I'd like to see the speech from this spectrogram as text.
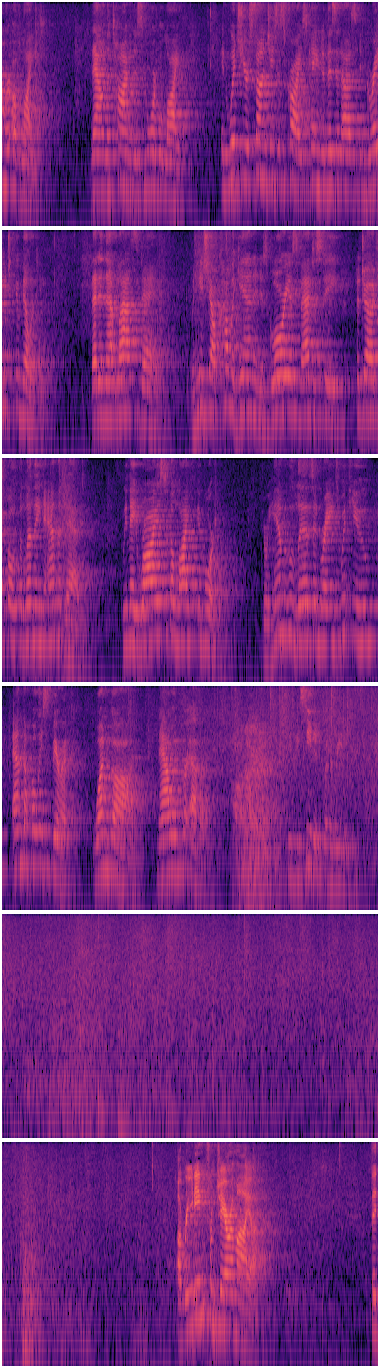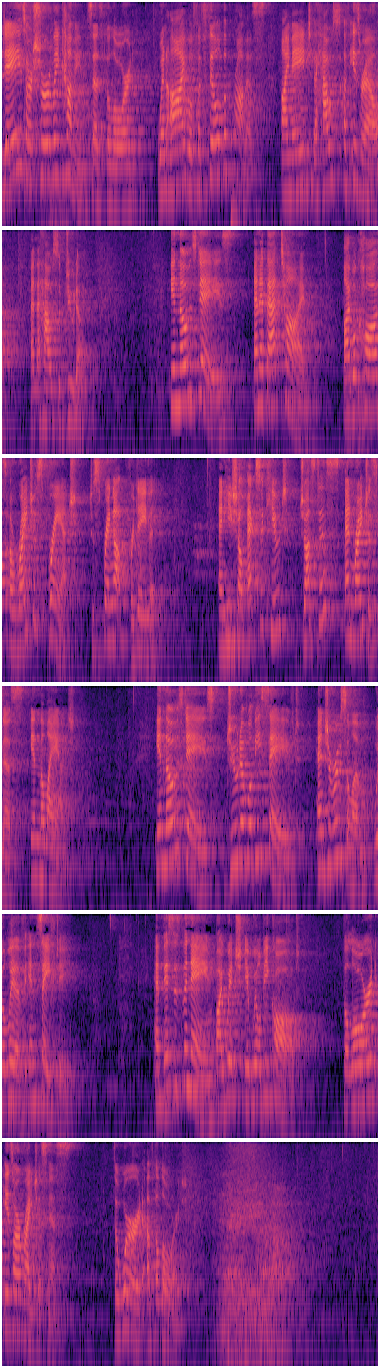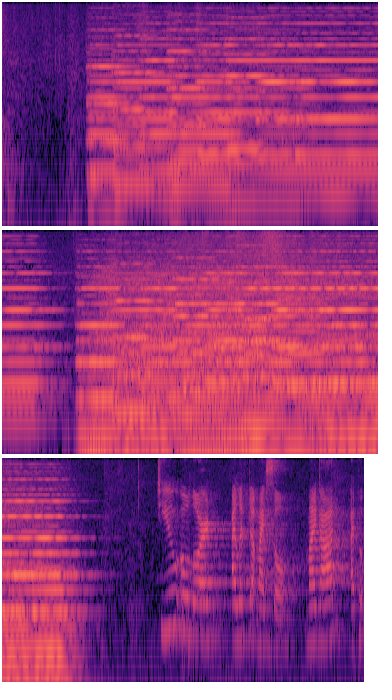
Armor of light. Now in the time of this mortal life, in which your Son Jesus Christ came to visit us in great humility, that in that last day, when he shall come again in his glorious majesty to judge both the living and the dead, we may rise to the life immortal through him who lives and reigns with you and the Holy Spirit, one God, now and forever. Amen. Please be seated for the readings. A reading from Jeremiah. The days are surely coming, says the Lord, when I will fulfill the promise I made to the house of Israel and the house of Judah. In those days and at that time, I will cause a righteous branch to spring up for David, and he shall execute justice and righteousness in the land. In those days, Judah will be saved, and Jerusalem will live in safety. And this is the name by which it will be called The Lord is our righteousness. The word of the Lord. To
